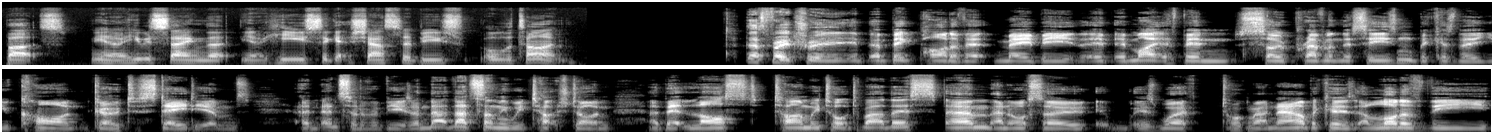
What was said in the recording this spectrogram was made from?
But you know, he was saying that you know he used to get shouted abuse all the time. That's very true. A big part of it may be it, it might have been so prevalent this season because they, you can't go to stadiums and, and sort of abuse, and that that's something we touched on a bit last time we talked about this, um, and also is worth talking about now because a lot of the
